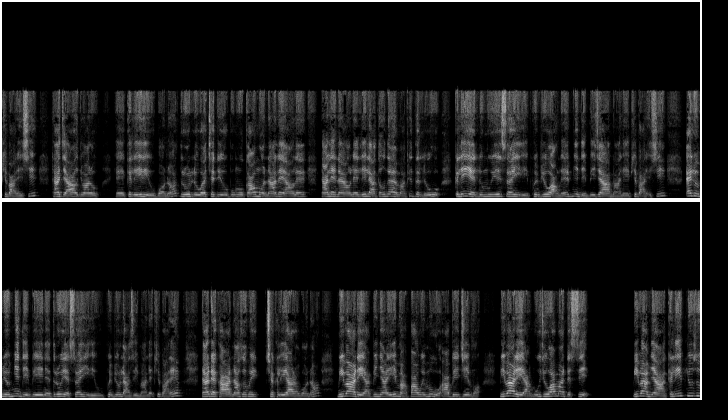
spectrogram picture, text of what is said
ဖြစ်ပါတယ်ရှင်ဒါကြောင့်ကျမတို့ အဲကလေးတွေကိုပေါ့နော်သူတို့လိုအပ်ချက်တွေကိုပုံမကောင်းမွန်နားလည်အောင်လဲနားလည်နိုင်အောင်လဲလေးလာသုံးသပ်ရမှာဖြစ်တယ်လို့ကလေးရဲ့လူမှုရေးစွမ်းရည်တွေဖွံ့ဖြိုးအောင်လဲမြင့်တင်ပေးကြရမှာလည်းဖြစ်ပါတယ်ရှင်အဲ့လိုမျိုးမြင့်တင်ပေးနေသူတို့ရဲ့စွမ်းရည်တွေကိုဖွံ့ဖြိုးလာစေမှာလည်းဖြစ်ပါတယ်နောက်တစ်ခါနောက်ဆုံးမိတ်ချက်ကလေးရတော့ပေါ့နော်မိဘတွေကပညာရေးမှာပါဝင်မှုကိုအားပေးခြင်းပေါ့မိဘတွေကမူကြိုအားမှတစ်စစ် မိဘများကလေးပြုစု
